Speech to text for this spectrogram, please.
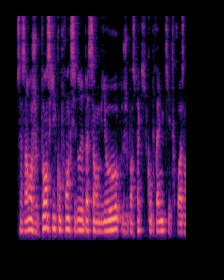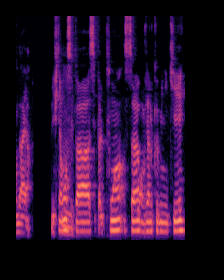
Sincèrement, je pense qu'il comprend que c'est dur de passer en bio. Je pense pas qu'il comprenne qu'il y a trois ans derrière. Mais finalement, ce hmm. c'est pas c'est pas le point. Ça, on vient le communiquer.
